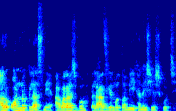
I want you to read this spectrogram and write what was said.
আরও অন্য ক্লাস নিয়ে আবার আসব। তাহলে আজকের মতো আমি এখানেই শেষ করছি।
